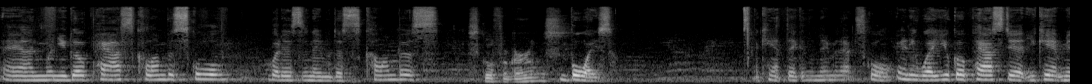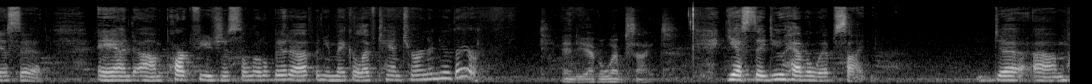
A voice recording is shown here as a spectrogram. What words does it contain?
And when you go past Columbus School, what is the name of this? Columbus School for girls? Boys. I can't think of the name of that school. Anyway, you go past it, you can't miss it. And um, Parkview's just a little bit up, and you make a left hand turn, and you're there. And do you have a website? Yes, they do have a website. Um,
